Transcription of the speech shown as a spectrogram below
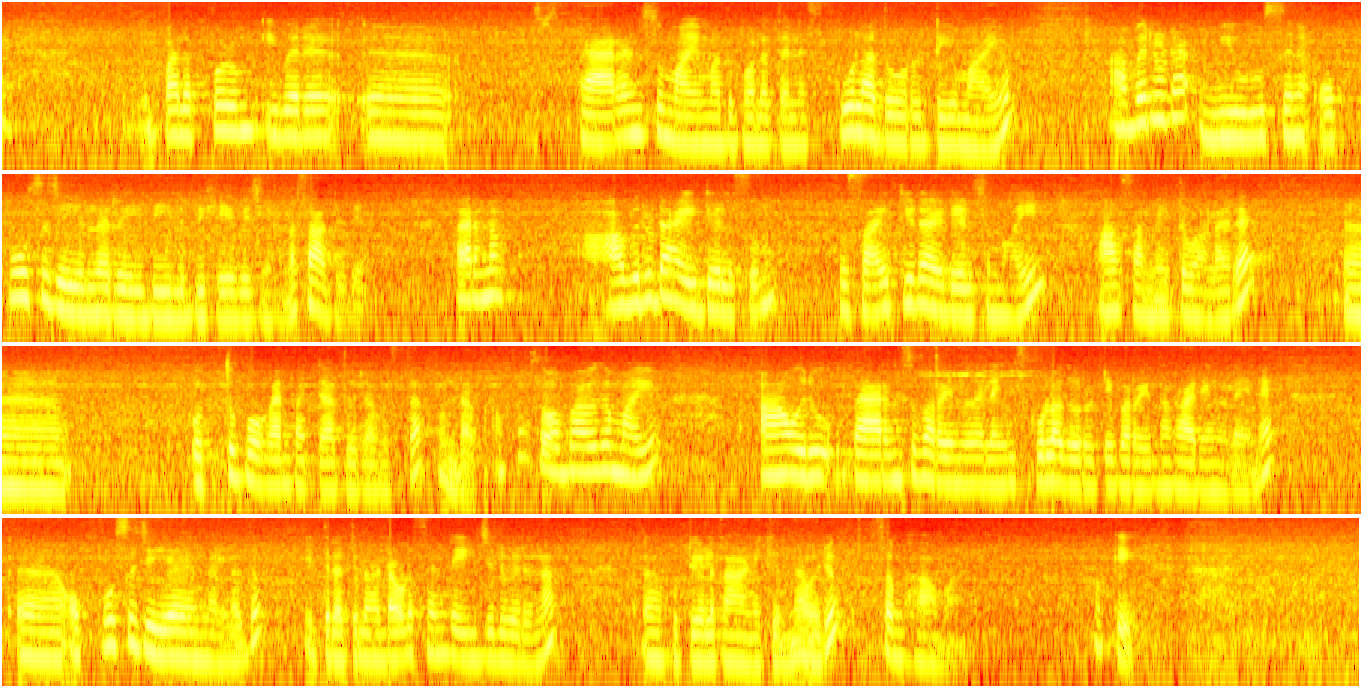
പലപ്പോഴും ഇവർ പാരൻസുമായും അതുപോലെ തന്നെ സ്കൂൾ അതോറിറ്റിയുമായും അവരുടെ വ്യൂസിനെ ഒപ്പോസ് ചെയ്യുന്ന രീതിയിൽ ബിഹേവ് ചെയ്യാനുള്ള സാധ്യതയാണ് കാരണം അവരുടെ ഐഡിയൽസും സൊസൈറ്റിയുടെ ഐഡിയൽസുമായി ആ സമയത്ത് വളരെ ഒത്തുപോകാൻ പറ്റാത്തൊരവസ്ഥ ഉണ്ടാകും അപ്പോൾ സ്വാഭാവികമായും ആ ഒരു പാരൻസ് പറയുന്നത് അല്ലെങ്കിൽ സ്കൂൾ അതോറിറ്റി പറയുന്ന കാര്യങ്ങളെ ഒപ്പോസ് ചെയ്യുക എന്നുള്ളതും ഇത്തരത്തിലുള്ള അഡോളസന്റ് ഏജിൽ വരുന്ന കുട്ടികൾ കാണിക്കുന്ന ഒരു സ്വഭാവമാണ്. Okay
